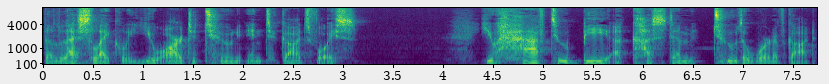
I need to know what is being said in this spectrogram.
the less likely you are to tune into God's voice. You have to be accustomed to the word of God.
